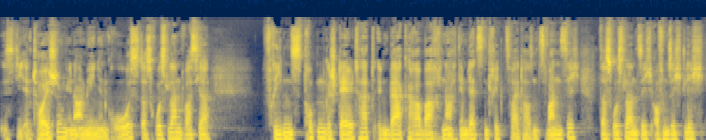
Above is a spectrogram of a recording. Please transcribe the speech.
ist die Enttäuschung in Armenien groß, dass Russland, was ja Friedenstruppen gestellt hat in Bergkarabach nach dem letzten Krieg 2020, dass Russland sich offensichtlich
